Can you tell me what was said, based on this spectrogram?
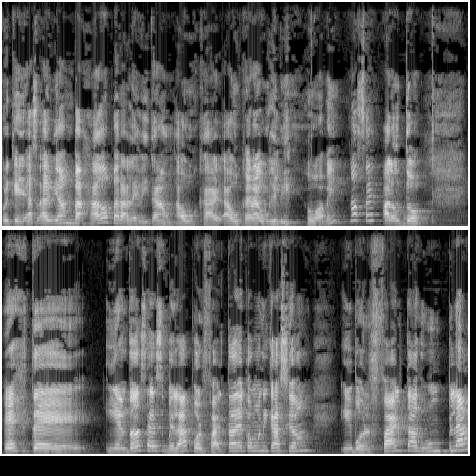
porque ellas habían bajado para Levitown a buscar a buscar a Willy o a mí, no sé, a los dos. Este, y entonces, ¿verdad? Por falta de comunicación y por falta de un plan,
